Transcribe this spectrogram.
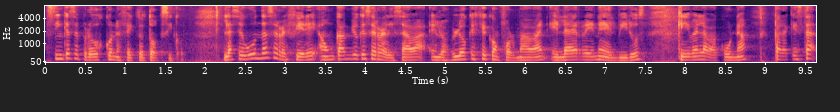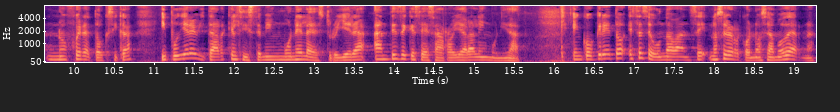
sin que se produzca un efecto tóxico. La segunda se refiere a un cambio que se realizaba en los bloques que conformaban el ARN del virus que iba en la vacuna para que ésta no fuera tóxica y pudiera evitar que el sistema inmune la destruyera antes de que se desarrollara la inmunidad. En concreto, este segundo avance no se le reconoce a Moderna,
